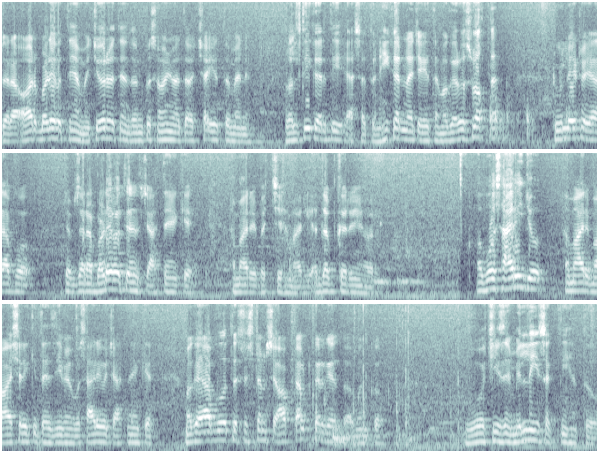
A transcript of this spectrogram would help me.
ذرا اور بڑے ہوتے ہیں میچیور ہوتے ہیں، تو ان کو سمجھ میں آتا ہے اچھا یہ تو میں نے غلطی کر دی، ایسا تو نہیں کرنا چاہیے تھا، مگر اس وقت ٹو لیٹ ہو جائے اب وہ جب ذرا بڑے ہوتے ہیں تو چاہتے ہیں کہ ہمارے بچے ہماری ادب کریں اور اور وہ ساری جو ہمارے معاشرے کی تہذیب ہیں وہ ساری وہ چاہتے ہیں کہ مگر اب وہ تو سسٹم سے آپٹ آؤٹ کر گئے تو اب ان کو وہ چیزیں مل نہیں سکتی ہیں تو۔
